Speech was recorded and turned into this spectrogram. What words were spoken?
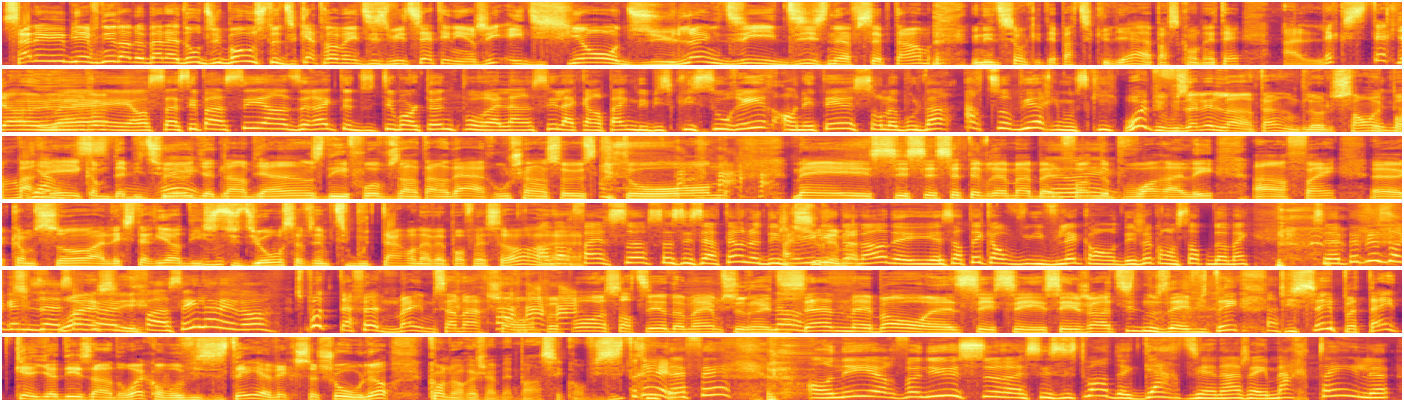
Salut, bienvenue dans le balado du Boost du 98.7 Énergie, édition du lundi 19 septembre. Une édition qui était particulière parce qu'on était à l'extérieur. Ouais, ça s'est passé en direct du Tim Horton pour lancer la campagne de biscuits sourire. On était sur le boulevard Arthur Buet à Rimouski. Ouais, puis vous allez l'entendre. Le son est pas pareil comme d'habitude. Ouais. Il y a de l'ambiance. Des fois, vous entendez la roue chanceuse qui tourne. Mais c'était vraiment belle Ouais, fun de pouvoir aller enfin euh, comme ça à l'extérieur des studios. Ça faisait un petit bout de temps qu'on n'avait pas fait ça. On va Euh, refaire ça, ça c'est certain. On a déjà eu des demandes. Il y a certains qui voulaient qu'on, déjà qu'on sorte demain. C'est un peu plus d'organisation Ouais, que passé, là, mais bon. C'est pas tout à fait de même, ça marche. On peut pas sortir de même sur un scène, mais bon, euh, c'est- gentil de nous inviter. Qui sait, peut-être qu'il y a des endroits qu'on va visiter avec ce show-là qu'on n'aurait jamais pensé qu'on visiterait. Tout à fait. On est revenu sur euh, ces histoires de gardiennage. Hey, Martin, là,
